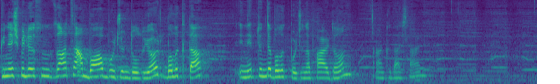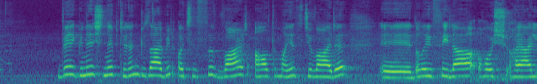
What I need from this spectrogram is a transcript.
Güneş biliyorsunuz zaten Boğa burcunda oluyor. Balık da e, Neptün de Balık burcuna pardon arkadaşlar. Ve Güneş Neptün'ün güzel bir açısı var 6 Mayıs civarı. E, dolayısıyla hoş hayal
